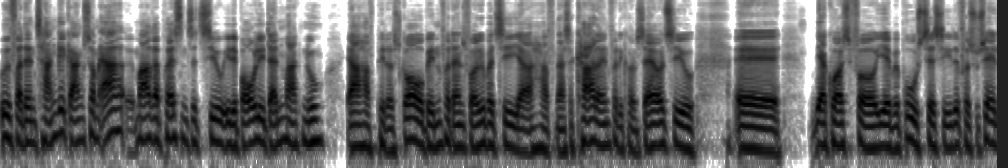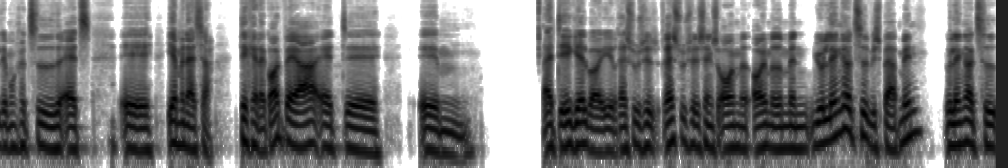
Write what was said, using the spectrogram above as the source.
ud fra den tankegang, som er meget repræsentativ i det borgerlige Danmark nu. Jeg har haft Peter Skov inden for Dansk Folkeparti, jeg har haft Nasser Carter inden for de konservative, øh, jeg kunne også få Jeppe Brugs til at sige det fra Socialdemokratiet, at øh, jamen altså, det kan da godt være, at, øh, øh, at det ikke hjælper i et resocialiseringsøje med, øje med, men jo længere tid vi spærrer dem ind, jo længere tid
